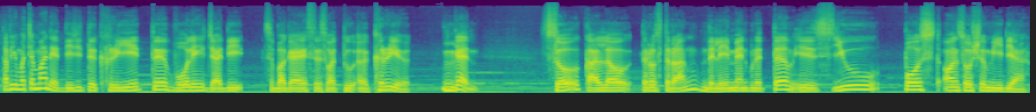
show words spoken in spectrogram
Tapi macam mana digital creator boleh jadi sebagai sesuatu uh, career? Hmm. Kan? So, kalau terus terang, the layman punya term is you post on social media.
